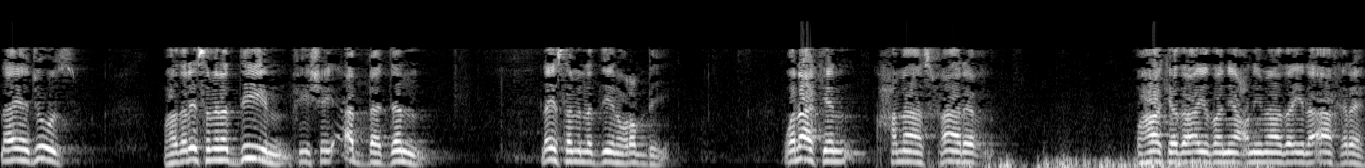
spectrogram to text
لا يجوز. وهذا ليس من الدين في شيء أبدا. ليس من الدين ربي. ولكن حماس فارغ. وهكذا أيضا يعني ماذا إلى آخره.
